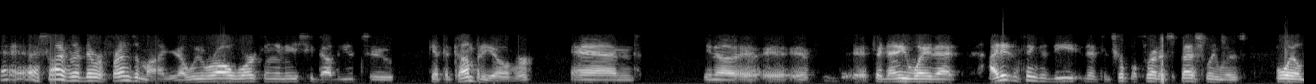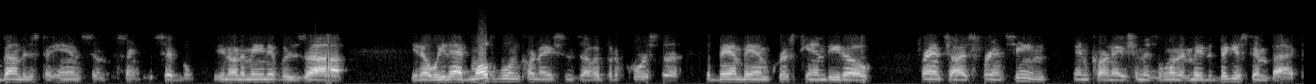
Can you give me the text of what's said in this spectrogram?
aside from that, they were friends of mine. You know, we were all working in ECW to get the company over, and you know, if if in any way that I didn't think that the that the triple threat especially was boiled down to just a hand symbol. You know what I mean? It was, uh, you know, we'd had multiple incarnations of it, but of course the the Bam Bam Chris Candido franchise Francine incarnation is the one that made the biggest impact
